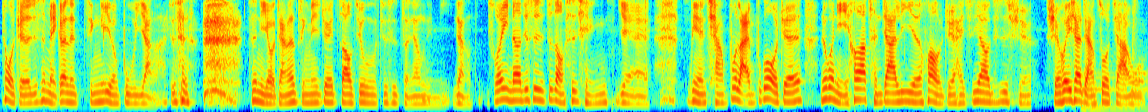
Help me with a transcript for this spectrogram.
但我觉得就是每个人的经历都不一样啊，就是。就你有这样的经历，就会造就就是怎样的你这样子。所以呢，就是这种事情也勉强不来。不过我觉得，如果你以后要成家立业的话，我觉得还是要就是学学会一下怎样做家务。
